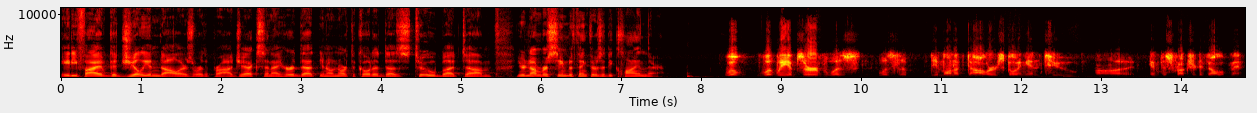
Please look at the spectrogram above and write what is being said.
85 gajillion dollars worth of projects and I heard that you know North Dakota does too but um, your numbers seem to think there's a decline there. Well what we observed was was the, the amount of dollars going into uh, infrastructure development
